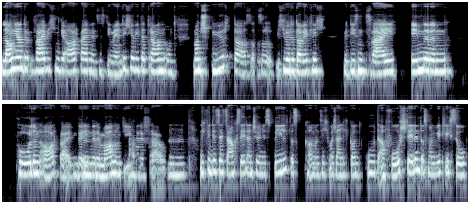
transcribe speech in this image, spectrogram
lange an der weiblichen gearbeitet, jetzt ist die männliche wieder dran und man spürt das. Also ich würde da wirklich mit diesen zwei inneren Polen arbeiten, der mhm. innere Mann und die innere Frau. Mhm. Und ich finde es jetzt auch sehr ein schönes Bild, das kann man sich wahrscheinlich ganz gut auch vorstellen, dass man wirklich so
